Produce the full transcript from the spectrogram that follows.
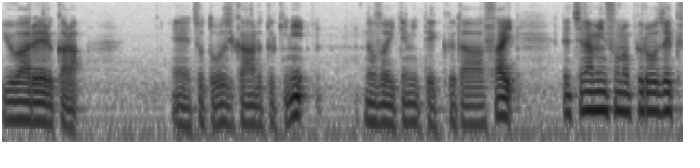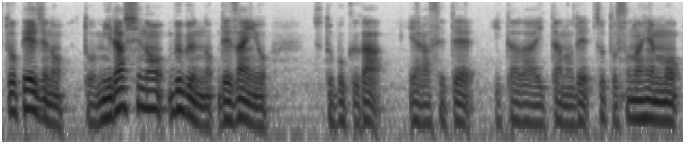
URL から、えー、ちょっとお時間ある時に覗いてみてください。でちなみにそのプロジェクトページのと見出しの部分のデザインをちょっと僕がやらせていただいたのでちょっとその辺も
